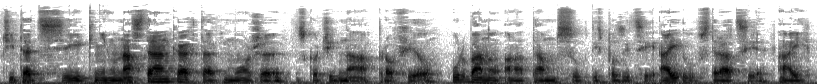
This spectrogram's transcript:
čítať si knihu na stránkach, tak môže skočiť na profil Urbanu a tam sú k dispozícii aj ilustrácie, aj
